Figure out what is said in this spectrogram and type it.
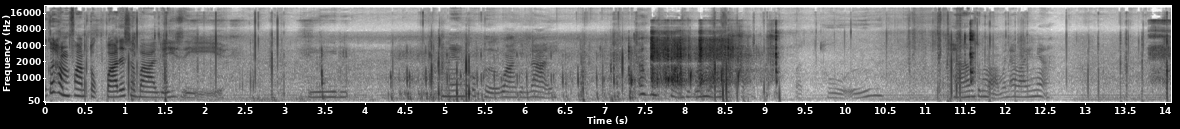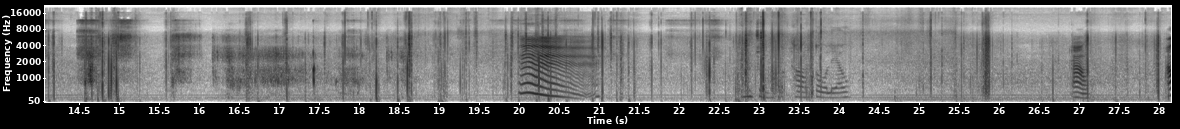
ออก็ทำฟาร์มตกปลาได้สบายเลยสิเนี่ยก็เผลอวางจนได้อ้าวขวานถูกแล้วไหมปัดโถเอ้ยถามสมองเป็นอะไรเนี่ยอืมคุณจมทองโตแล้วอ้าวเอา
